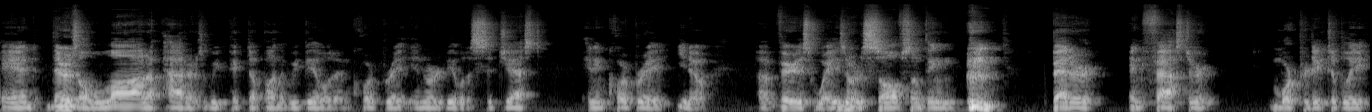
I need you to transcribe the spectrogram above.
and there's a lot of patterns we picked up on that we'd be able to incorporate in order to be able to suggest and incorporate, you know, uh, various ways in order to solve something better and faster, more predictably,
